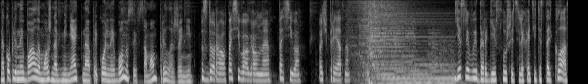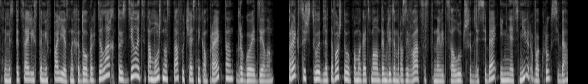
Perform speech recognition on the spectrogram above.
Накопленные баллы можно обменять на прикольные бонусы в самом приложении. Здорово. Спасибо огромное. Спасибо. Очень приятно. Если вы, дорогие слушатели, хотите стать классными специалистами в полезных и добрых делах, то сделать это можно, став участником проекта «Другое дело». Проект существует для того, чтобы помогать молодым людям развиваться, становиться лучше для себя и менять мир вокруг себя,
